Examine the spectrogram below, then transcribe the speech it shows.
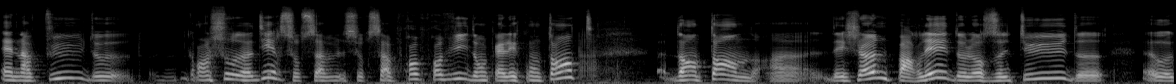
elle n'a plus grand chose à dire sur sa propre vie, donc elle est contente d'entendre euh, des jeunes parler de leurs études euh,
